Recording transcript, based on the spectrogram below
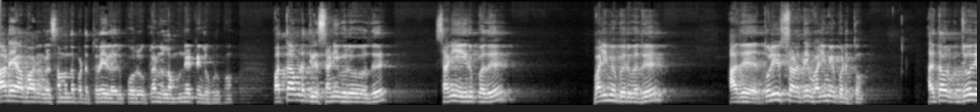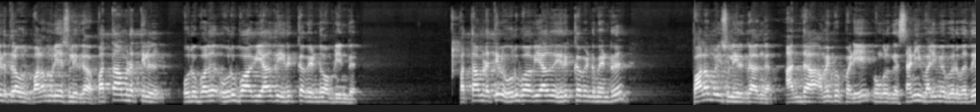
ஆடை ஆபாரங்கள் சம்மந்தப்பட்ட துறையில் இருப்பவர்களுக்கெல்லாம் நல்ல முன்னேற்றங்களை கொடுக்கும். பத்தாம் இடத்தில் சனி வருவது சனி இருப்பது வலிமை பெறுவது அது தொழிற்ஸ்தானத்தை வலிமைப்படுத்தும். அதுதான் ஒரு ஜோதிடத்தில் ஒரு பழமொழியே சொல்லியிருக்காங்க பத்தாம் இடத்தில் ஒரு பலு ஒரு பாவியாவது இருக்க வேண்டும் அப்படின்ட்டு. பத்தாம் இடத்தில் ஒரு பாவியாவது இருக்க வேண்டும் என்று பழமொழி சொல்லியிருக்கிறாங்க. அந்த அமைப்புப்படி உங்களுக்கு சனி வலிமை பெறுவது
